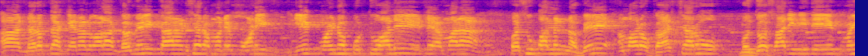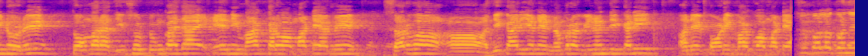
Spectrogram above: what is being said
આ નર્મદા કેનાલવાળા ગમે એ કારણસર અમને પાણી એક મહિનો પૂરતું આલે એટલે અમારા પશુપાલન નભે, અમારો ઘાસચારો બધો સારી રીતે એક મહિનો રહે તો અમારા દિવસો ટૂંકા જાય. એની માગ કરવા માટે અમે સર્વ અધિકારીઓને નમ્ર વિનંતી કરી અને પાણી માગવા માટે પશુપાલકોને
